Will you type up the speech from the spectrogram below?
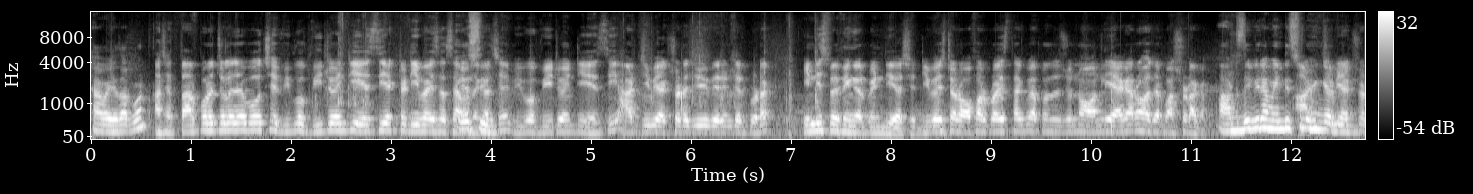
হ্যাঁ ভাইয়া তারপর? আচ্ছা তারপরে চলে যাব হচ্ছে ভিভো ভি টোয়েন্টি এসি একটা ডিভাইস আছে আমাদের কাছে ভিভো ভি টোয়েন্টি এসি আট জিবি একশো জিবি ভেরিয়েন্টের প্রোডাক্ট ইন ডিসপ্লে ফিঙ্গারপ্রিন্ট দিয়ে আসে। ডিভাইসটার অফার প্রাইস থাকবে আপনাদের জন্য অনলি এগারো হাজার পাঁচশো টাকা। আট GB RAM in display fingerprint একশো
